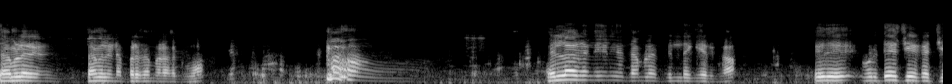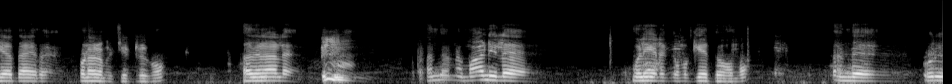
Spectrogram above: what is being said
தமிழர் தமிழின பிரதமராக்குவோம் எல்லா நிலையிலையும் தமிழர் பின்தங்கி இருக்கான். இது ஒரு தேசிய கட்சியாக தான் இதை புனரமைச்சிட்டு இருக்கோம். அதனால அந்தந்த மாநில மொழிகளுக்கு முக்கியத்துவமும் அந்த ஒரு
